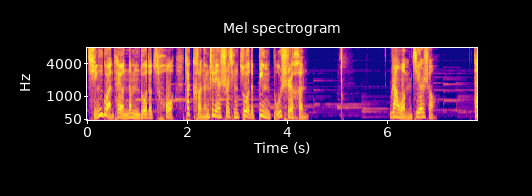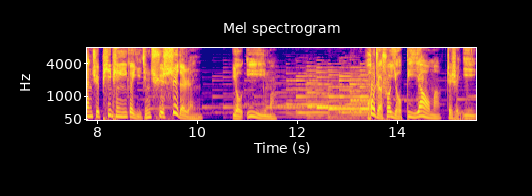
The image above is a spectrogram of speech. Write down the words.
尽管他有那么多的错，他可能这件事情做的并不是很 让我们接受，但去批评一个已经去世的人，有意义吗？或者说有必要吗？这是一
